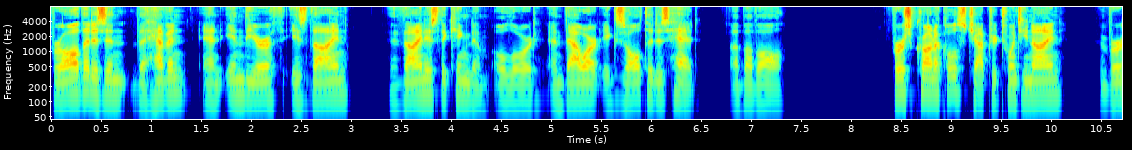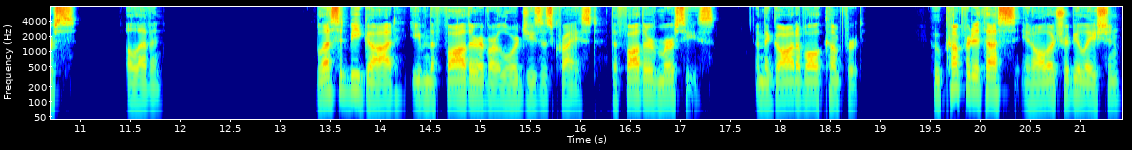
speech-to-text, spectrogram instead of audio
For all that is in the heaven and in the earth is thine. Thine is the kingdom, O Lord, and thou art exalted as head above all. 1 Chronicles chapter 29, verse 11. Blessed be God, even the Father of our Lord Jesus Christ, the Father of mercies, and the God of all comfort, who comforteth us in all our tribulation,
